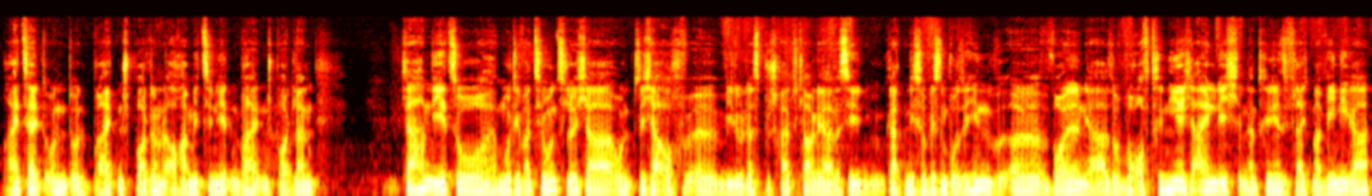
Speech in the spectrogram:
Freizeit- und, und Breitensportlern und auch ambitionierten Breitensportlern Klar haben die jetzt so Motivationslöcher und sicher auch, äh, wie du das beschreibst, Claudia, dass sie gerade nicht so wissen, wo sie hin äh, wollen. Ja, also worauf trainiere ich eigentlich? Und dann trainieren sie vielleicht mal weniger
